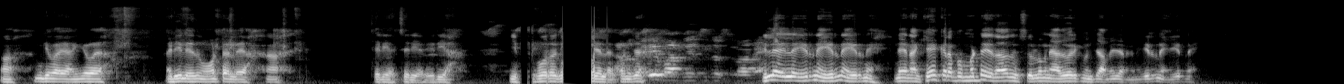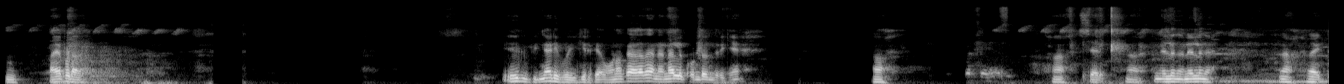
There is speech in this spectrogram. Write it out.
ஆ இங்கே வாயா இங்கே வாயா. அடியில் எதுவும் ஓட்டம் இல்லையா? ஆ சரியா சரியா சரியா இப்போ போகிறது இல்லை கொஞ்சம். இல்லை இல்லை இருணே இருணே இருணே நான் கேட்குறப்ப மட்டும் ஏதாவது சொல்லுங்கண்ணே அது வரைக்கும் கொஞ்சம் அமைதியாக இருங்க இருணே இருணே ம் பயப்படாத. இதுக்கு பின்னாடி போய்க்கிருக்கேன் உனக்காக தான் நிழல் கொண்டு வந்திருக்கேன். ஆ. ஆ சரி. ஆ நில்லுங்க நில்லுங்க. ஆ ரைட்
